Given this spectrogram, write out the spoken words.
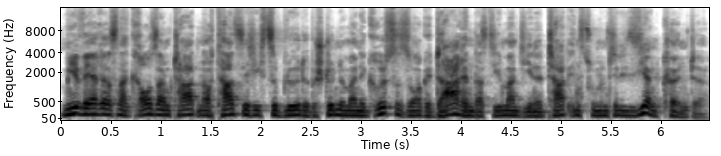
Mir wäre es nach grausamen Taten auch tatsächlich zu blöde, bestünde meine größte Sorge darin, dass jemand jene Tat instrumentalisieren könnte.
